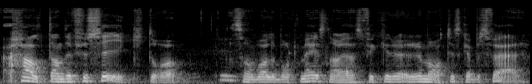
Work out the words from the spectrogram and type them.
haltande fysik då som valde bort mig snarare. Jag fick reumatiska besvär.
